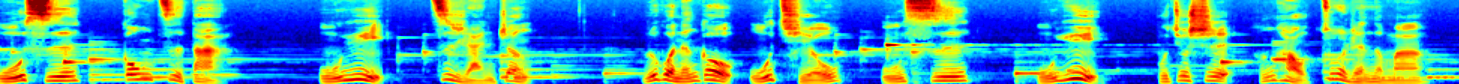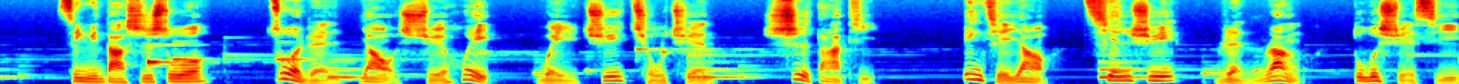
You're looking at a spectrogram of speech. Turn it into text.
无私功自大，无欲自然正。如果能够无求无私无欲，不就是很好做人了吗？星云大师说，做人要学会委曲求全，识大体，并且要。谦虚忍让，多学习，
